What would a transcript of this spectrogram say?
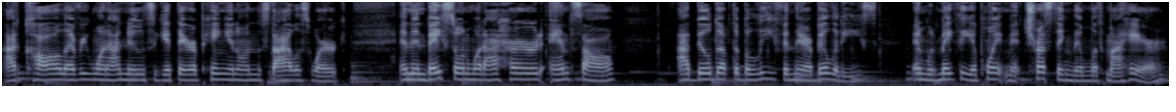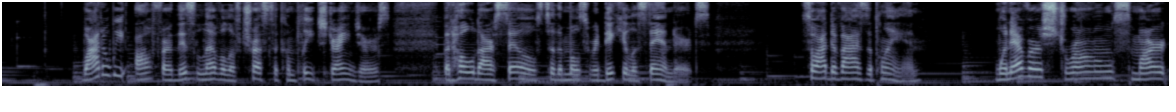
I'd call everyone I knew to get their opinion on the stylist's work. And then, based on what I heard and saw, I build up the belief in their abilities and would make the appointment trusting them with my hair. Why do we offer this level of trust to complete strangers, but hold ourselves to the most ridiculous standards? So I devised a plan. Whenever strong, smart,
